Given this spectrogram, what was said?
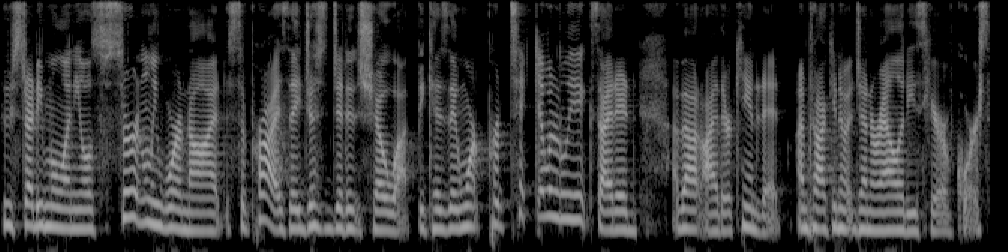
who study millennials certainly were not surprised. They just didn't show up because they weren't particularly excited about either candidate. I'm talking about generalities here, of course.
